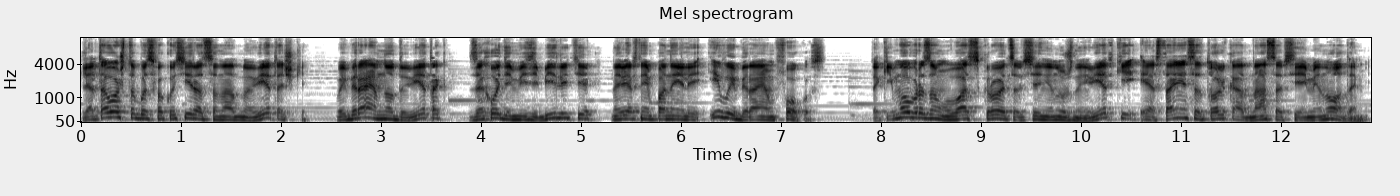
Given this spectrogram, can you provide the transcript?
Для того, чтобы сфокусироваться на одной веточке, выбираем ноду веток, заходим в Visibility на верхней панели и выбираем фокус. Таким образом у вас скроются все ненужные ветки и останется только одна со всеми нодами.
